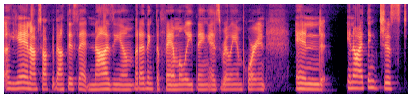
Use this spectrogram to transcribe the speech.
again, I've talked about this at nauseum, but I think the family thing is really important. And, you know, I think just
